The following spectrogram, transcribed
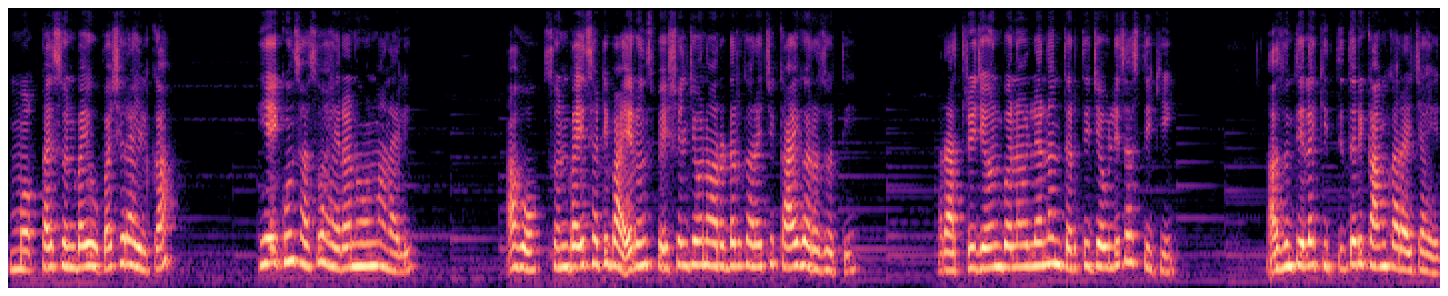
मग काय सुनबाई उपाशी राहील का? हे ऐकून सासू हैराण होऊन म्हणाली. अहो सुनबाईसाठी बाहेरून स्पेशल जेवण ऑर्डर करायची काय गरज होती? रात्री जेवण बनवल्यानंतर ती जेवलीच असती की? अजून तिला कितीतरी काम करायचे आहेत.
